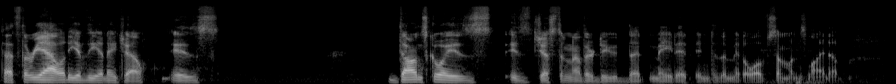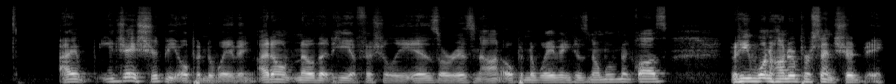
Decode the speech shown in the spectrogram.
that's the reality of the NHL. Is Donskoy is is just another dude that made it into the middle of someone's lineup. I EJ should be open to waiving. I don't know that he officially is or is not open to waiving his no movement clause, but he 100% should be.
